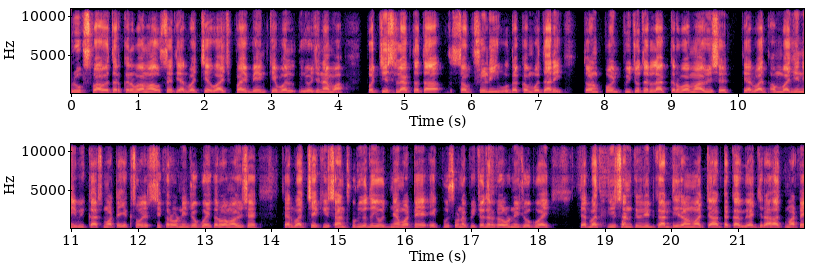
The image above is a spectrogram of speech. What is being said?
વૃક્ષ વાવેતર કરવામાં આવશે. ત્યારબાદ છે વાજપાઈ બેન્કેબલ યોજનામાં પચીસ લાખ તથા સબસિડી રકમ વધારી ત્રણ પોઈન્ટ પિચોતેર લાખ કરવામાં આવી છે. ત્યારબાદ અંબાજીની વિકાસ માટે એકસો એંસી કરોડની જોગવાઈ કરવામાં આવી છે. ત્યારબાદ છે, કિસાન સૂર્યોદય યોજના માટે એકવીસો પિચોતેર કરોડની જોગવાઈ. ત્યારબાદ કિસાન ક્રેડિટ કાર્ડ ધિરાણમાં ચાર ટકા વ્યાજ રાહત માટે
